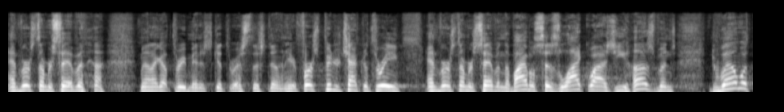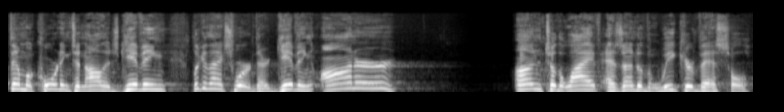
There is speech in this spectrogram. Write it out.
and verse number 7. man, I got three minutes to get the rest of this done here. 1 Peter chapter 3 and verse number 7. The Bible says, Likewise, ye husbands, dwell with them according to knowledge, giving, look at the next word there, giving honor unto the wife as unto the weaker vessel.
